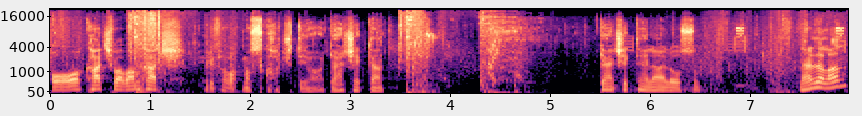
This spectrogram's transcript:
Oo kaç babam kaç. Herife bak nasıl kaçtı ya gerçekten. Gerçekten helal olsun. Nerede lan?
